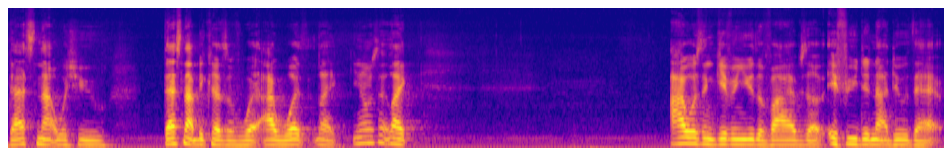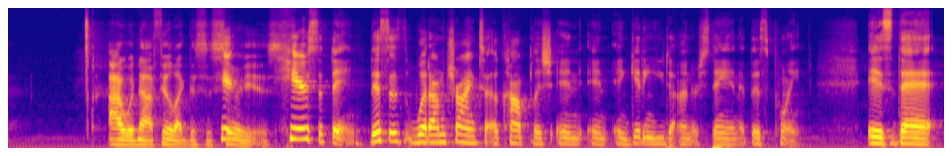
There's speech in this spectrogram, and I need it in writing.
that's not what you that's not because of what i was like you know what i'm saying? Like i wasn't giving you the vibes of if you did not do that i would not feel like this is Here- serious. Here's the thing. This is what I'm trying to accomplish in, in, in getting you to understand at this point is that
